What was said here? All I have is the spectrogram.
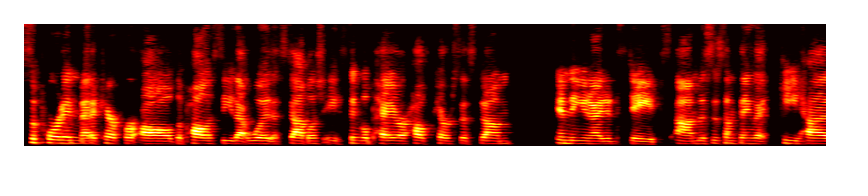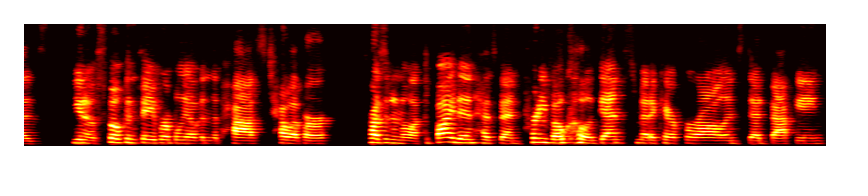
supported Medicare for All, the policy that would establish a single payer healthcare system in the United States. Um, this is something that he has, you know, spoken favorably of in the past. However, President-elect Biden has been pretty vocal against Medicare for all, instead backing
